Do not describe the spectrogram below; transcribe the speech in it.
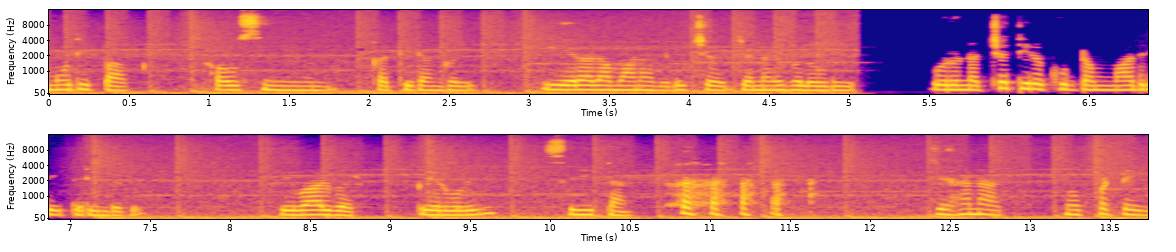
மோதிபாக் ஹவுசிங் கட்டிடங்கள் ஏராளமான வெளிச்ச ஜன்னல்களோடு ஒரு நட்சத்திர கூட்டம் மாதிரி தெரிந்தது. ரிவால்வர் பேரொளி சிரித்தான். ஜெகநாத் முப்பட்டை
